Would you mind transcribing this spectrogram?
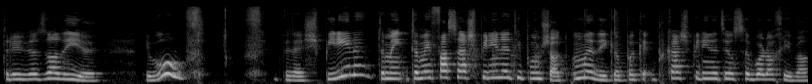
três vezes ao dia. Tipo, uh, depois é aspirina. Também, também faço a aspirina tipo um shot. Uma dica, porque a aspirina tem um sabor horrível.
